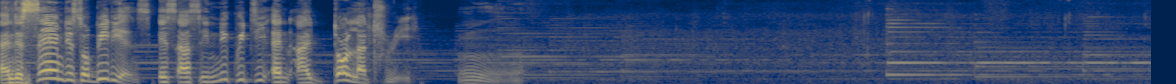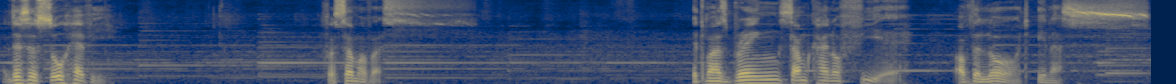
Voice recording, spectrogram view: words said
And the same disobedience is as iniquity and idolatry. This is so heavy for some of us. It must bring some kind of fear of the Lord in us.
